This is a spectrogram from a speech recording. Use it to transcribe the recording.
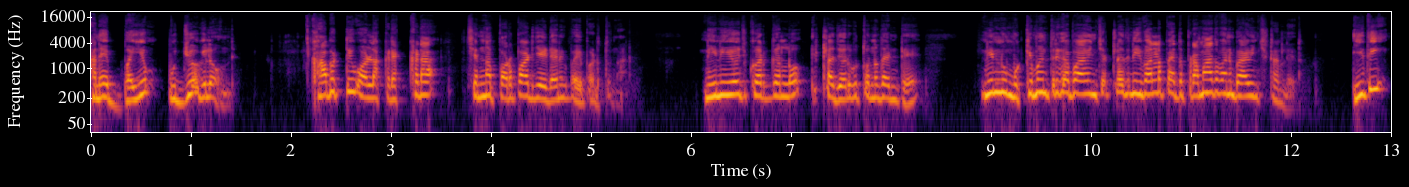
అనే భయం ఉద్యోగిలో ఉంది. కాబట్టి వాళ్ళు అక్కడెక్కడ చిన్న పొరపాటు చేయడానికి భయపడుతున్నారు. నీ నియోజకవర్గంలో ఇట్లా జరుగుతున్నదంటే నిన్ను ముఖ్యమంత్రిగా భావించట్లేదు నీ వల్ల పెద్ద ప్రమాదం అని భావించటం లేదు. ఇది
